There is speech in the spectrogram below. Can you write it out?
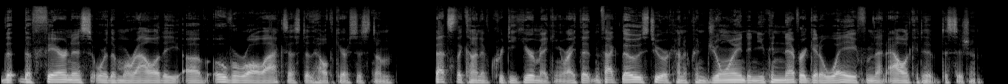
the, the fairness or the morality of overall access to the healthcare system that's the kind of critique you're making, right? That in fact, those two are kind of conjoined and you can never get away from that allocative decision.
